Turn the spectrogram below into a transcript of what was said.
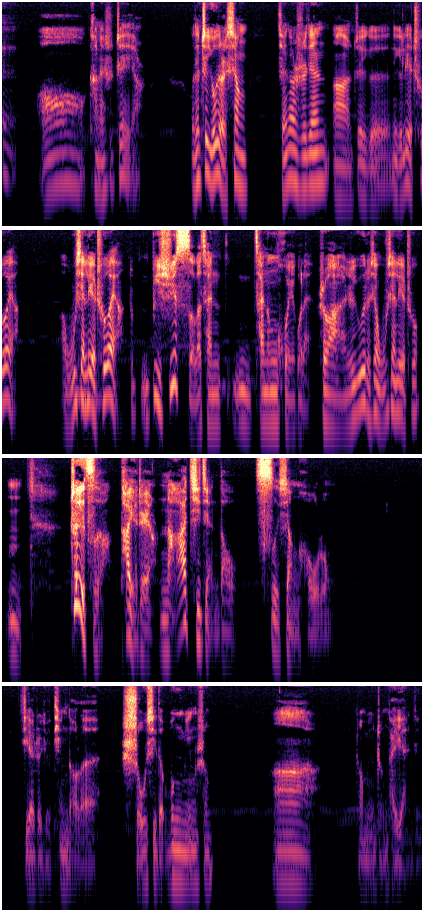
嗯，哦，看来是这样。我看这有点像前段时间啊，这个那个列车呀，啊，无限列车呀，这必须死了才嗯才能回过来，是吧？有点像无限列车。嗯，这次啊，他也这样，拿起剪刀刺向喉咙，接着就听到了熟悉的嗡鸣声。啊，张明睁开眼睛，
